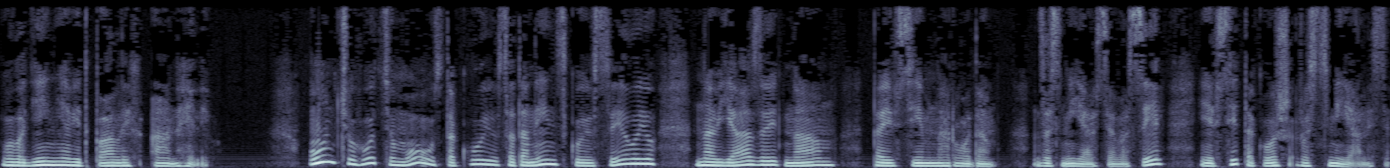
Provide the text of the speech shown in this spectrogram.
володіння відпалих ангелів. Он чого цю мову з такою сатанинською силою нав'язують нам та й всім народам, засміявся Василь, і всі також розсміялися.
